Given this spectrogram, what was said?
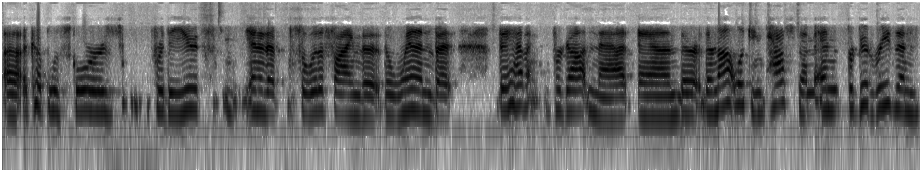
uh, a couple of scores for the Utes ended up solidifying the the win. But they haven't forgotten that, and they're they're not looking past them, and for good reason.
